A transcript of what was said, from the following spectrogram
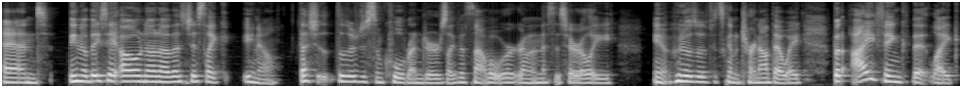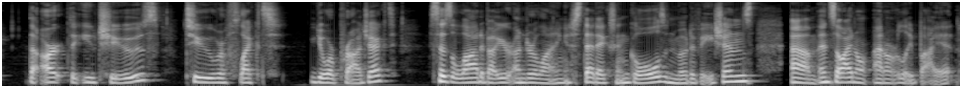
And, you know, they say, oh, no, no, that's just like, you know, that's just, those are just some cool renders. Like, that's not what we're going to necessarily, you know, who knows if it's going to turn out that way. But I think that, like, the art that you choose to reflect your project says a lot about your underlying aesthetics and goals and motivations. Um, and so I don't I don't really buy it.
